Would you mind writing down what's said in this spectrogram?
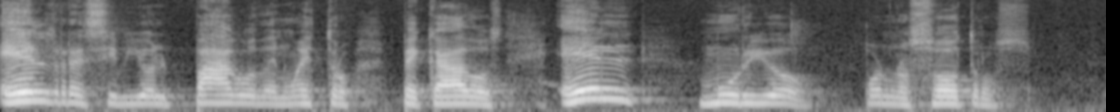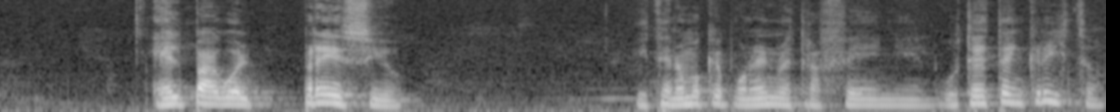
Él recibió el pago de nuestros pecados. Él murió por nosotros. Él pagó el precio. Y tenemos que poner nuestra fe en Él. ¿Usted está en Cristo?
